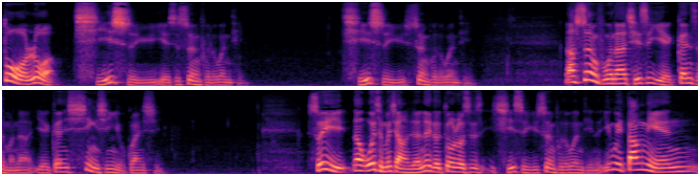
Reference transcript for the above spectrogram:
堕落起始于也是顺服的问题，起始于顺服的问题。那顺服呢，其实也跟什么呢？也跟信心有关系。所以，那为什么讲人类的堕落是起始于顺服的问题呢？因为当年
